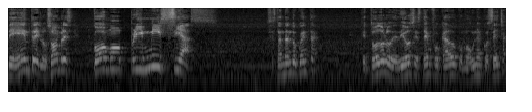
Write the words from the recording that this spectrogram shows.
de entre los hombres como primicias. ¿Se están dando cuenta? Que todo lo de Dios está enfocado como una cosecha.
